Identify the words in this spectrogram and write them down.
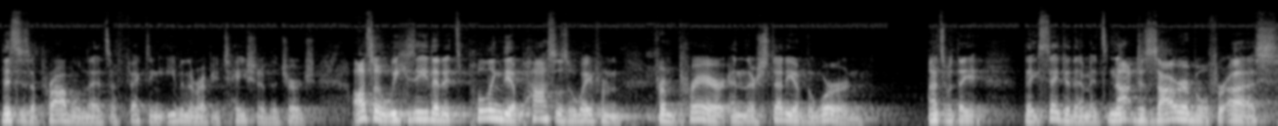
this is a problem that's affecting even the reputation of the church. Also, we see that it's pulling the apostles away from, from prayer and their study of the word. That's what they, they say to them. It's not desirable for us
